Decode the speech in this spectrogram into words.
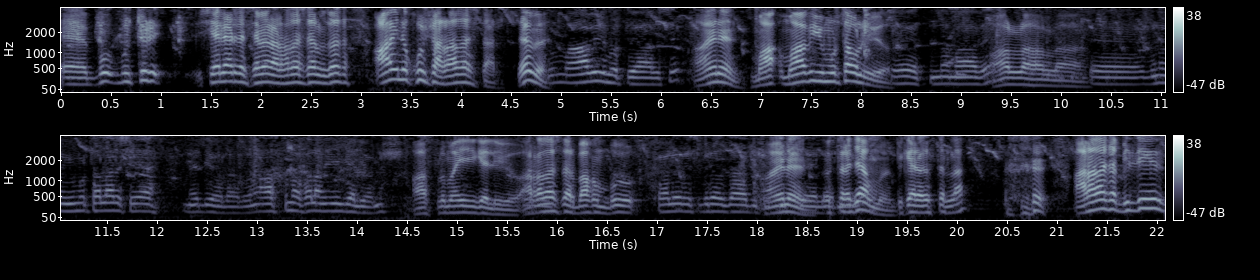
Ee, bu, bu tür şeyler de seven arkadaşlarımız var. Aynı kuş arkadaşlar. Değil mi? Bu mavi yumurta ya abisi. Aynen. Ma- mavi yumurta oluyor. Evet bunda mavi. Allah Allah. Ee, bunun yumurtaları şeye ne diyorlar buna? Astıma falan iyi geliyormuş. Aslıma iyi geliyor. Arkadaşlar bakın bu Kalorisi biraz daha düşük. Aynen. Isıracak mı? Bir kere ısır. Arkadaşlar bildiğiniz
